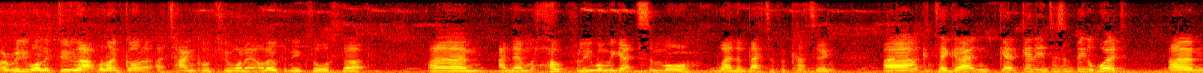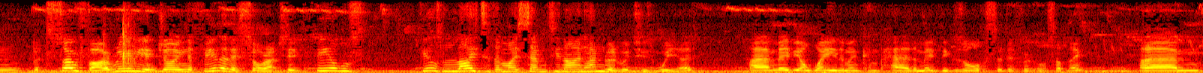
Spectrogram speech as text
I really want to do that when I've got a tank or two on it. I'll open the exhaust up um, and then hopefully when we get some more weather better for cutting, uh, I can take it out and get, get it into some bigger wood. Um, but so far, really enjoying the feel of this saw actually. It feels, feels lighter than my 7900, which is weird. Uh, maybe I'll weigh them and compare them. Maybe the exhausts are different or something. Um,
